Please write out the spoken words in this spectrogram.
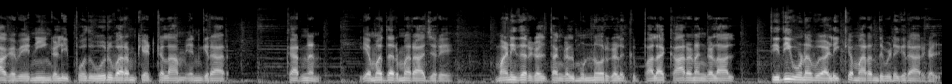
ஆகவே நீங்கள் இப்போது ஒரு வரம் கேட்கலாம் என்கிறார் கர்ணன். யமதர்மராஜரே மனிதர்கள் தங்கள் முன்னோர்களுக்கு பல காரணங்களால் திதி உணவு அளிக்க மறந்து விடுகிறார்கள்.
